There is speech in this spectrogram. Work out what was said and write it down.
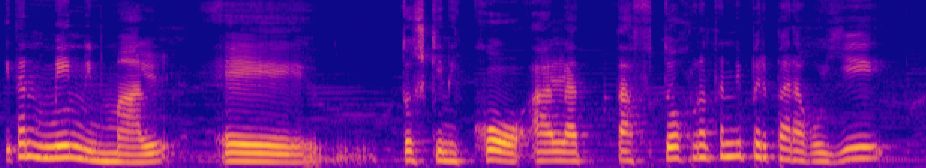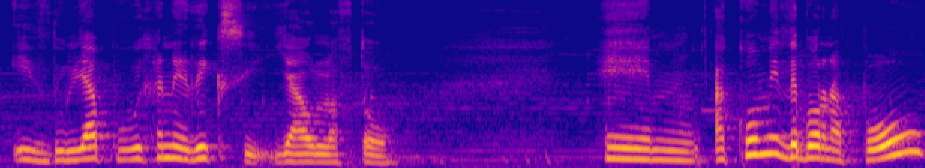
ήταν minimal ε, το σκηνικό, αλλά ταυτόχρονα ήταν υπερπαραγωγή η δουλειά που είχαν ρίξει για όλο αυτό. Ε, ακόμη δεν μπορώ να πω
